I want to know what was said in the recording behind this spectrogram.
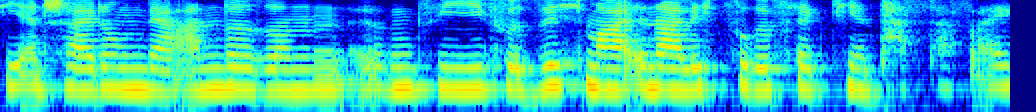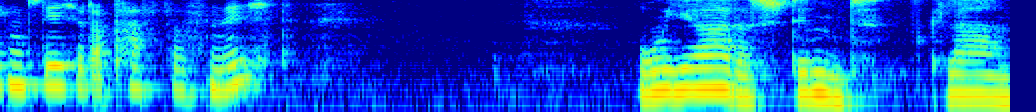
die Entscheidungen der anderen irgendwie für sich mal innerlich zu reflektieren. Passt das eigentlich oder passt das nicht? Oh ja, das stimmt, klar.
